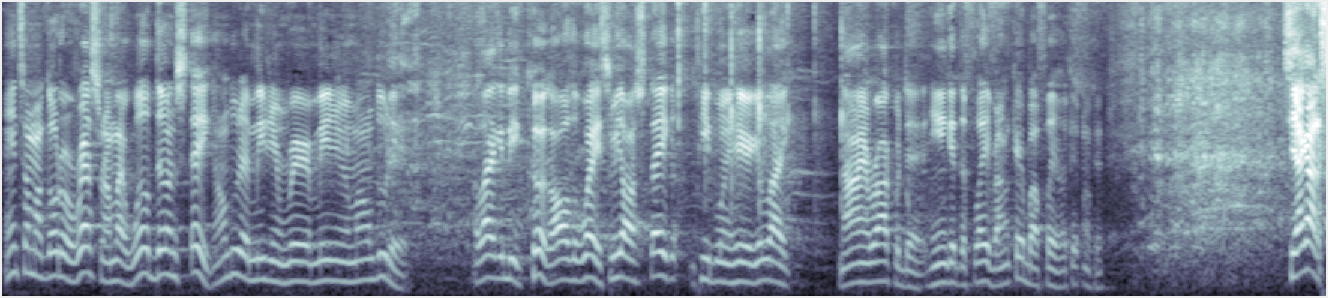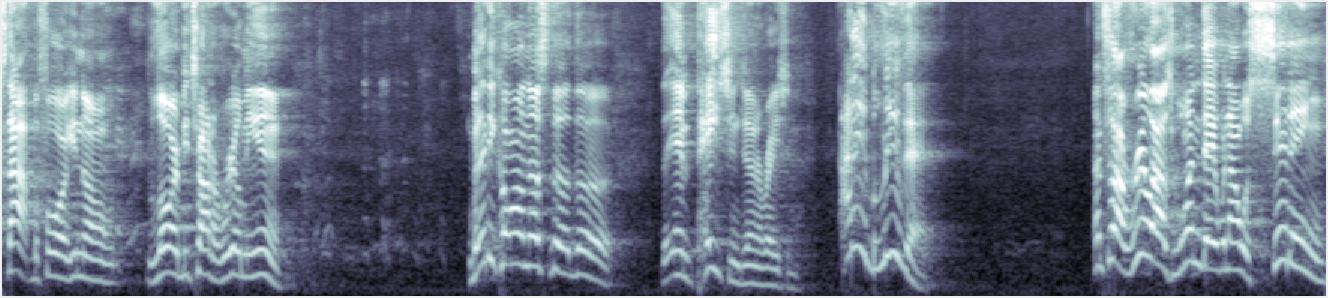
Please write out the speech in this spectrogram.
Anytime I go to a restaurant, I'm like, well done steak. I don't do that medium rare, medium. I don't do that. I like it to be cooked all the way. Some of y'all steak people in here, you're like, nah, I ain't rock with that. He ain't get the flavor. I don't care about flavor. Okay, okay. See, I got to stop before, you know, Lord be trying to reel me in. But they be calling us the, the, the impatient generation. I didn't believe that. Until I realized one day when I was sitting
